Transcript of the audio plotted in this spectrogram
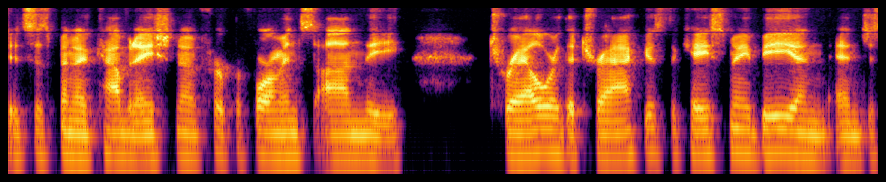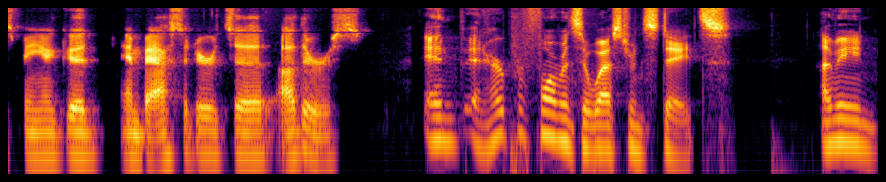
it's just been a combination of her performance on the trail or the track as the case may be and and just being a good ambassador to others And and her performance at Western States. I mean,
